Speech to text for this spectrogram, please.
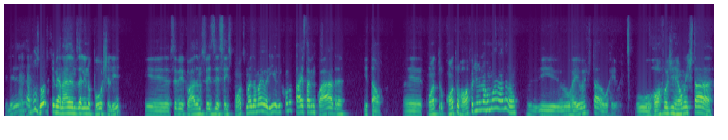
Ele uhum. abusou do Steven Adams ali no post ali. E você vê que o Adams fez 16 pontos, mas a maioria ali quando o Thais estava em quadra e tal. É, contra, contra o Horford ele não arrumou nada, não. E o Hayward tá. O Hayward. O Horford realmente tá,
